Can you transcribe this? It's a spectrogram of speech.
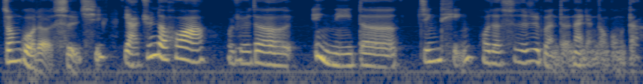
中国的施雨琦。亚军的话，我觉得印尼的金廷或者是日本的奈良冈功大。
